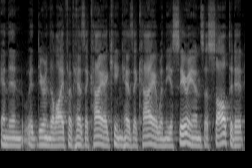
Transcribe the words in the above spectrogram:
And then during the life of Hezekiah, King Hezekiah, when the Assyrians assaulted it,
